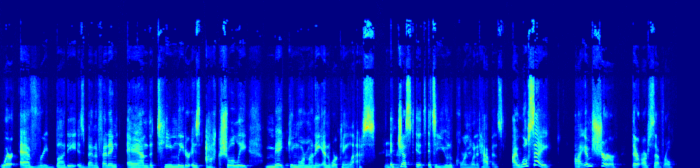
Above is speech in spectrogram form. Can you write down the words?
where everybody is benefiting and the team leader is actually making more money and working less. It Mhm. just it's it's a unicorn when it happens. I will say, I am sure there are several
